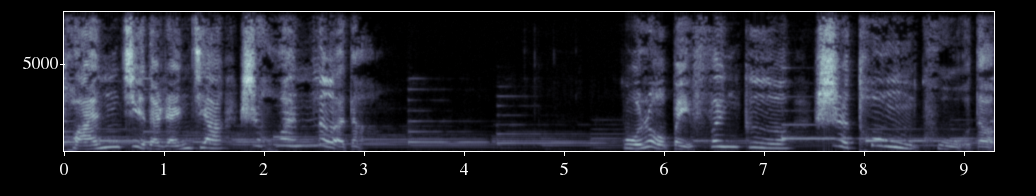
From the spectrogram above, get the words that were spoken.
团聚的人家是欢乐的，骨肉被分割是痛苦的。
